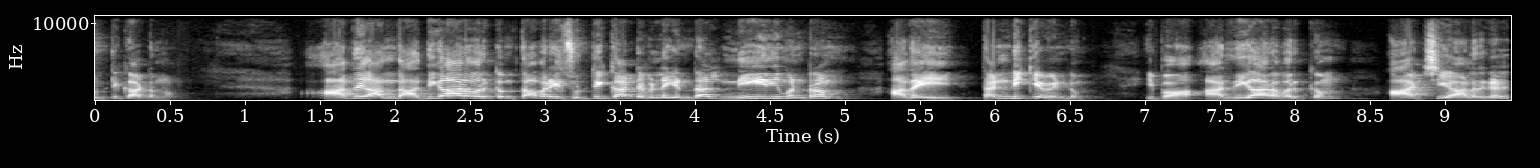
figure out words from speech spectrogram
சுட்டி காட்டணும் அது அந்த அதிகார வர்க்கம் தவறை சுட்டிக்காட்டவில்லை என்றால் நீதிமன்றம் அதை தண்டிக்க வேண்டும். இப்போ அதிகார வர்க்கம் ஆட்சியாளர்கள்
